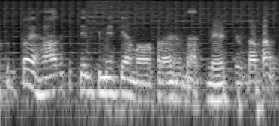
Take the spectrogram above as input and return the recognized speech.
tudo tão errado que teve que meter a mão pra ajudar. Né? Exatamente.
